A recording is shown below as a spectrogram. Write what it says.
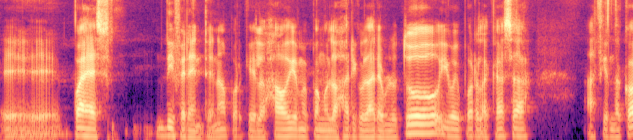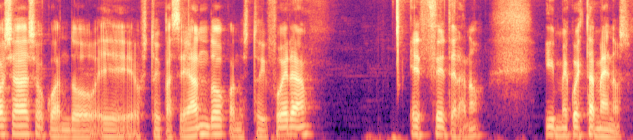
eh, pues diferente, ¿no? Porque los audios me pongo los auriculares Bluetooth y voy por la casa haciendo cosas o cuando eh, estoy paseando, cuando estoy fuera, etcétera, ¿no? Y me cuesta menos,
